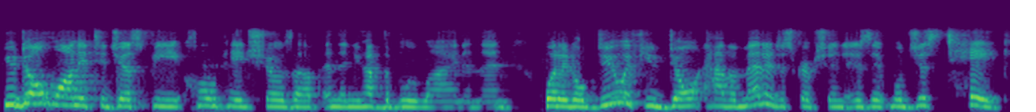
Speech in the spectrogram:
You don't want it to just be homepage shows up and then you have the blue line. And then what it'll do if you don't have a meta description is it will just take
